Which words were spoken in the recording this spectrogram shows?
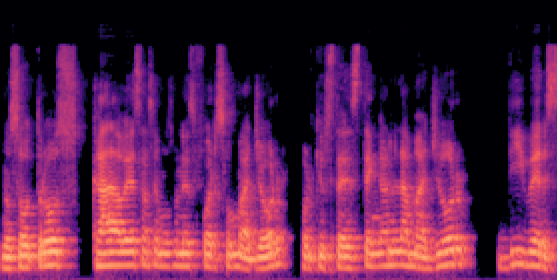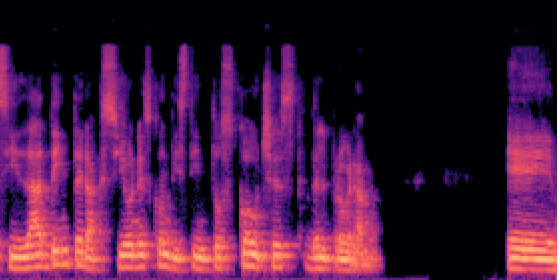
Nosotros cada vez hacemos un esfuerzo mayor porque ustedes tengan la mayor diversidad de interacciones con distintos coaches del programa. Eh,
